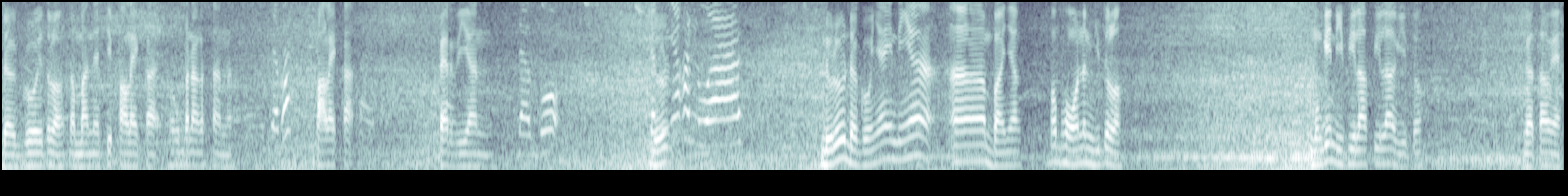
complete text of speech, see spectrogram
Dago itu loh, tempatnya si Paleka. Aku pernah ke sana. Siapa? Paleka. Ferdian. Dago. Dulu- Dagonya kan luas. Dulu Dagonya intinya eh, banyak pepohonan gitu loh. Mungkin di villa-villa gitu. Nggak tahu ya.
